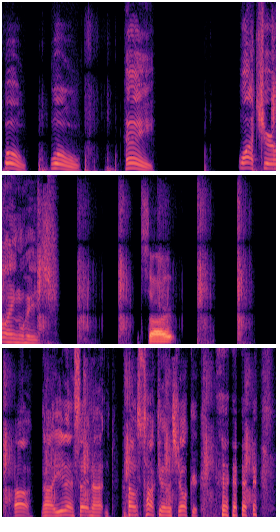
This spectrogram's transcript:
Whoa! Whoa! Hey! Watch your language! Sorry. Oh, no, you didn't say nothing. I was talking to the shulker.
